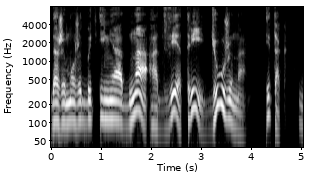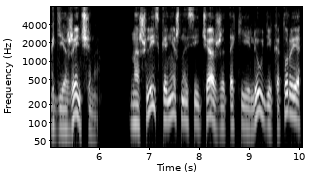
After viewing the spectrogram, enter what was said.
даже, может быть, и не одна, а две, три, дюжина. Итак, где женщина? Нашлись, конечно, сейчас же такие люди, которые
